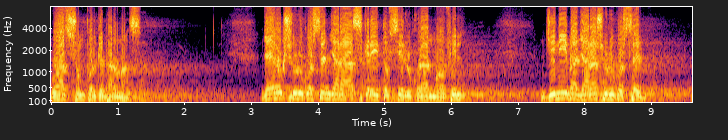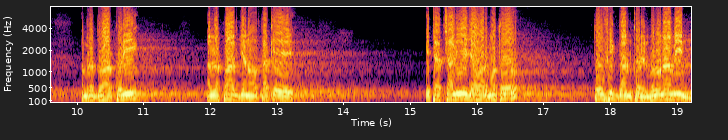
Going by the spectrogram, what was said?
ওয়াজ সম্পর্কে ধারণা আছে। যাই হোক শুরু করছেন যারা আজকের এই তফসির কোরআন মহফিল, যিনি বা যারা শুরু করছেন, আমরা দোয়া করি, আল্লাহ পাক যেন তাকে এটা চালিয়ে যাওয়ার মতো তৌফিক দান করেন। বলুন, আমিন।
